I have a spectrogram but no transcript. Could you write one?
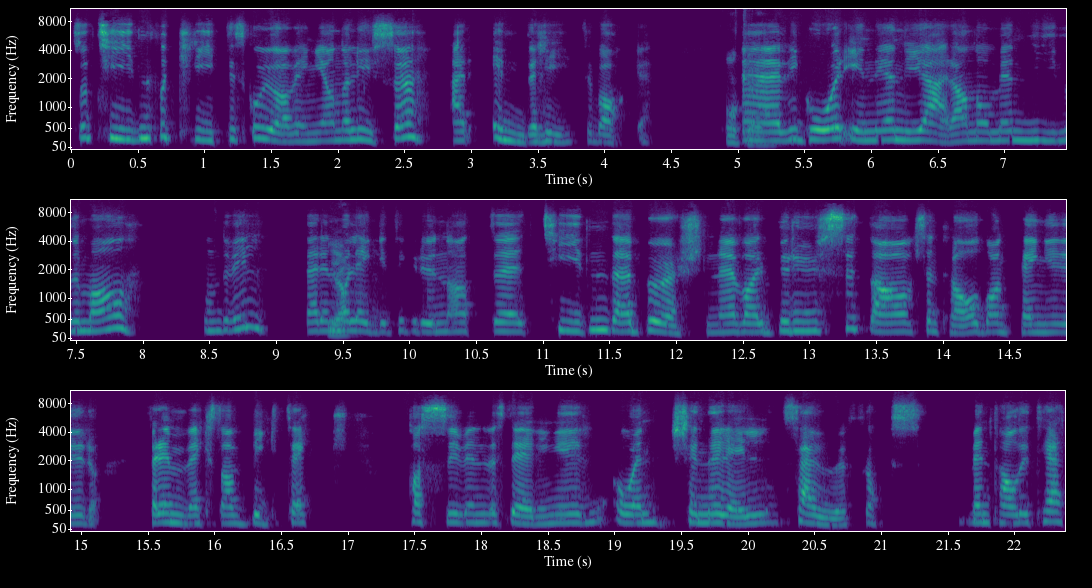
Så tiden for kritisk og uavhengig analyse er endelig tilbake. Okej. Eh, vi går inn i en ny æra nå med en ny normal, om du vil. Der en Ja. må legge til grunn at eh, tiden der børsene var bruset av sentralbankpenger, fremvekst av big tech, passive investeringer og en generell saueflokksmentalitet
